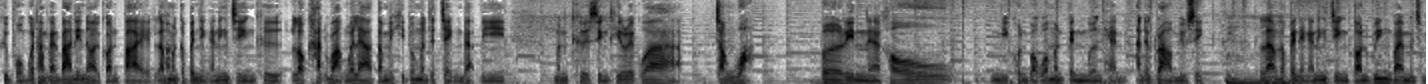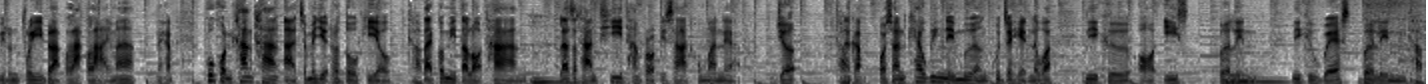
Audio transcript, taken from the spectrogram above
คือผมก็ทำการบ้านนิดหน่อยก่อนไป แล้วมันก็เป็นอย่างนั้นจริง ๆ คือเราคาดหวังไว้แล้ว แต่ไม่คิดว่ามันจะเจ๋งแบบนี้ มันคือสิ่งที่เรียกว่าจังหวะเบอร์ลินเนี่ยเขา มีคนบอกว่ามันเป็นเมืองแห่ง underground music อืมแล้วก็เป็นอย่างนั้นจริง ๆ ตอนวิ่งไปมันจะมีดนตรีหลากหลากหลายมากนะครับผู้คนข้างทางอาจจะไม่เยอะเท่าโตเกียวครับแต่ก็มีตลอดทางอืมและสถานที่ทางประวัติศาสตร์ของมันเนี่ยเยอะครับนะครับเพราะฉะนั้นแค่วิ่งในเมืองคุณจะเห็นแล้วว่านี่คืออ๋อ East Berlin นี่คือ West Berlin ครับ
